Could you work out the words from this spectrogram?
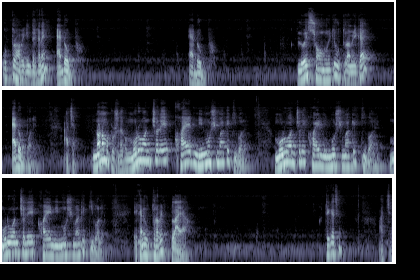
উত্তর হবে কিন্তু এখানে অ্যাডোব। অ্যাডোব। লোয়েস সমভূমিকে উত্তর আমেরিকায় অ্যাডোব বলে। আচ্ছা ন নম্বর প্রশ্ন, দেখো, মরু অঞ্চলে ক্ষয়ের নিম্নসীমাকে কি বলে? মরু অঞ্চলে ক্ষয়ের নিম্নসীমাকে কি বলে? মরু অঞ্চলে ক্ষয়ের নিম্নসীমাকে কি বলে? এখানে উত্তর হবে প্লায়া। ঠিক আছে? আচ্ছা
